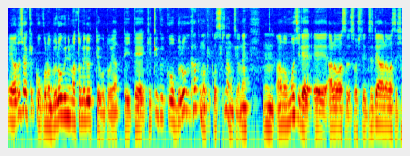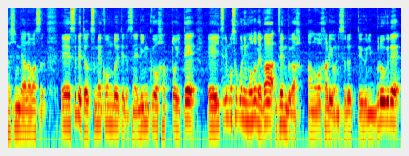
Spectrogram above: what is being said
えー、私は結構このブログにまとめるっていうことをやっていて結局こうブログ書くの結構好きなんですよね、うん、あの文字で、えー、表すそして図で表す写真で表す、えー、てを詰め込んどいてですねリンクを貼っといて、えいつでもそこに戻れば全部があの分かるようにするっていう風にブログで、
